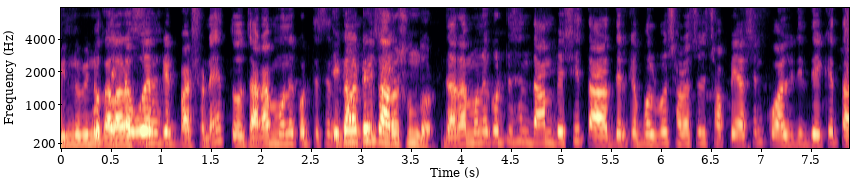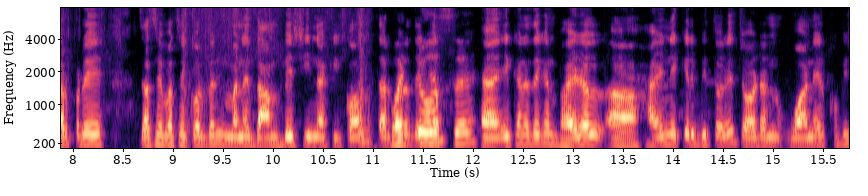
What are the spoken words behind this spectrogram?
ভিন্ন ভিন্ন কালার আছে। ওয়েব গেট ভার্সনে তো যারা মনে করতেছেন এই দাম কালারটা কিন্তু বেশি, আরও সুন্দর। যারা মনে করতেছেন দাম বেশি তাদেরকে বলব সরাসরি শপে আসেন কোয়ালিটি দেখে তারপরে যাচাই বাছাই করবেন মানে দাম বেশি নাকি কম। তারপরে দেখেন হ্যাঁ এখানে দেখেন ভাইরাল হাইনেকের ভিতরে জর্ডান ওয়ানের খুবই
